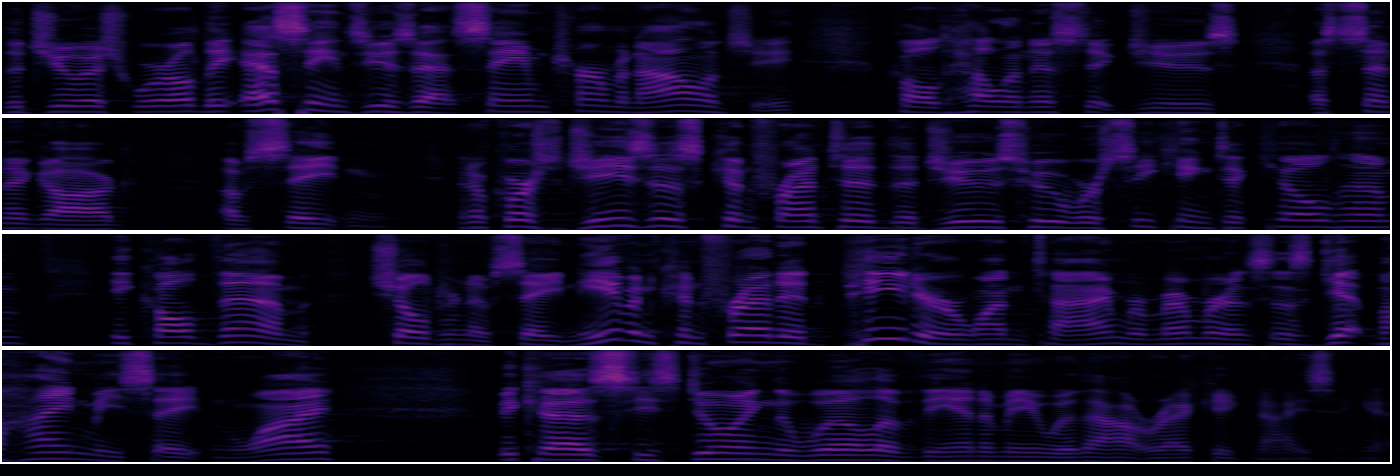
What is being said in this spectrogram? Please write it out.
the Jewish world, the Essenes use that same terminology called Hellenistic Jews a synagogue of Satan. And of course, Jesus confronted the Jews who were seeking to kill him. He called them children of Satan. He even confronted Peter one time, remember, and says, Get behind me, Satan. Why? Because he's doing the will of the enemy without recognizing it.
